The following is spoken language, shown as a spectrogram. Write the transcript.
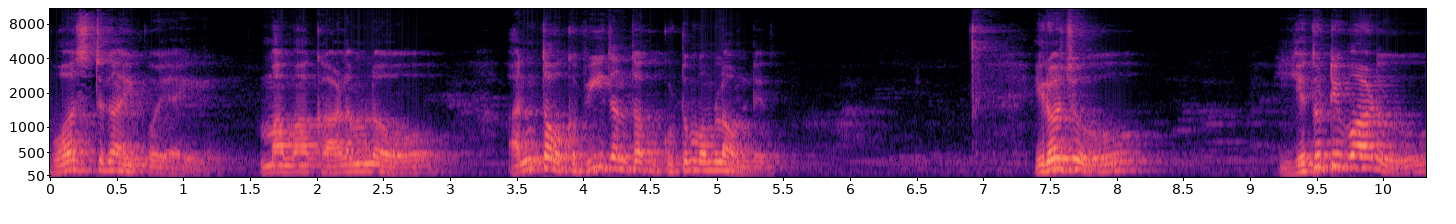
వర్స్ట్గా అయిపోయాయి? మా మా కాలంలో అంతా ఒక వీధంతా ఒక కుటుంబంలో ఉండేది. ఈరోజు ఎదుటివాడు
